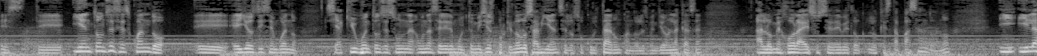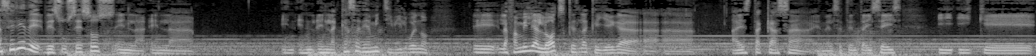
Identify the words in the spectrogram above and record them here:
Este, y entonces es cuando eh, ellos dicen, bueno, si aquí hubo entonces una, una serie de multomicidios, porque no lo sabían, se los ocultaron cuando les vendieron la casa, a lo mejor a eso se debe lo, lo que está pasando, ¿no? Y, y la serie de, de sucesos en la, en la, en, en- la casa de Amityville, bueno, eh, la familia Lotz, que es la que llega a esta casa en el 76 y, y que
